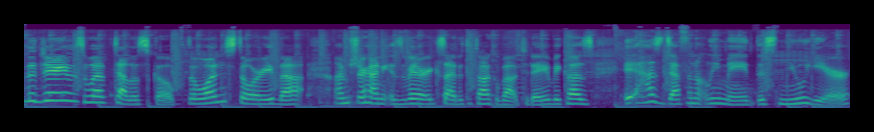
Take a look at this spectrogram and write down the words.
The James Webb Telescope, the one story that I'm sure Hani is very excited to talk about today because it has definitely made this new year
